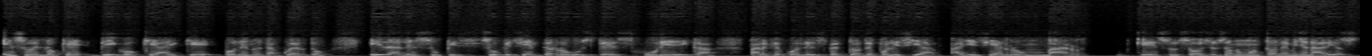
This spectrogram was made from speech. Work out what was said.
eso es lo que digo que hay que ponernos de acuerdo y darle suficiente robustez jurídica para que cuando el inspector de policía vaya y cierre un bar, que sus socios son un montón de millonarios,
